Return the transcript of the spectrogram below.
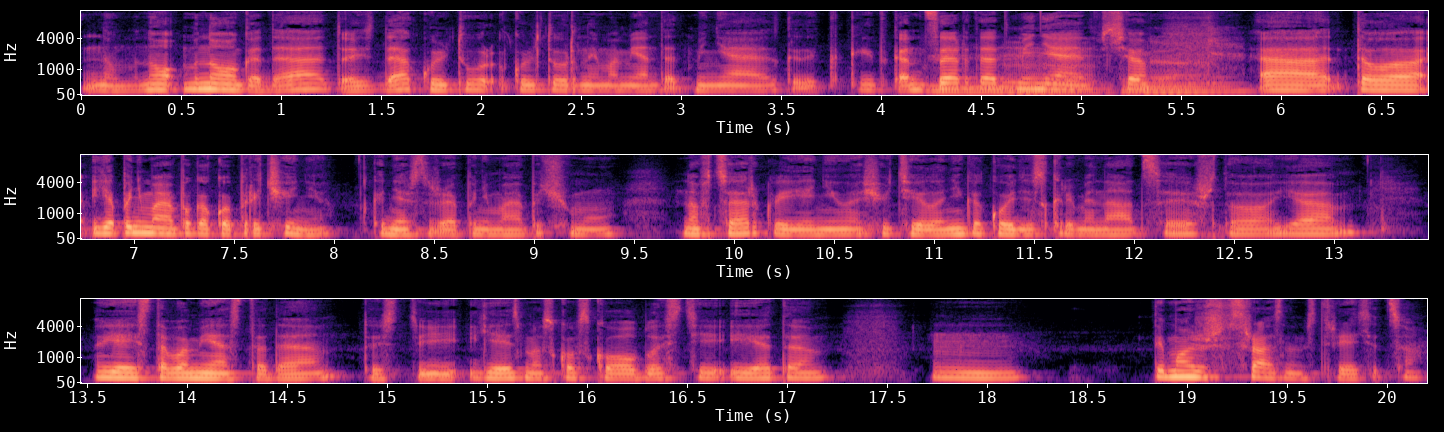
ну, много, да, то есть, да, культур, культурные моменты отменяют, какие-то концерты отменяют, mm, все, да. а, то я понимаю, по какой причине. Конечно же, я понимаю, почему. Но в церкви я не ощутила никакой дискриминации, что я, ну, я из того места, да, то есть я из Московской области, и это... ты можешь с разным встретиться.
